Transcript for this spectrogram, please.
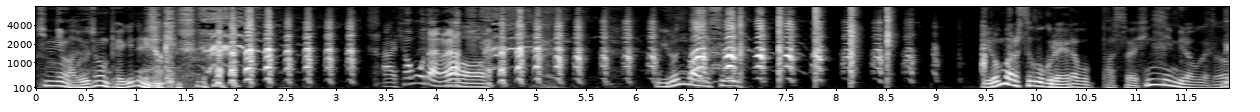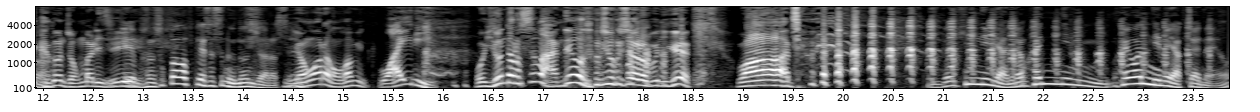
힘님은 아, 뭐예요? 요즘은 백인을 이렇게. 아 혐오 단어야? 어, 이런 말을 쓰고. 이런 말을 쓰고 그래라고 봤어요. 흰님이라고 해서. 근데 그건 정말이지. 이게 무슨 숙박업계에서 쓴 은어인 줄 알았어요. 영어랑 어감이 와이리. 어 이런 단어 쓰면 안 돼요, 정정씨 여러분. 이게 와, 참, 근데 흰님이 아니라 회님, 회원님의 약자네요.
